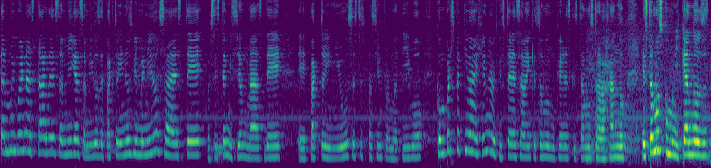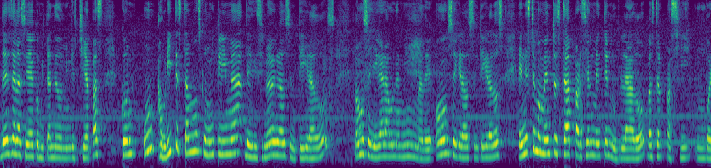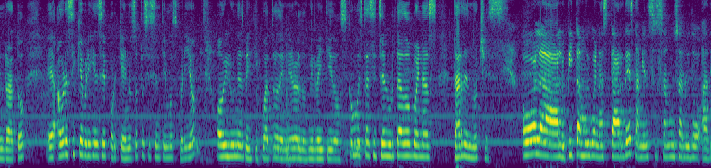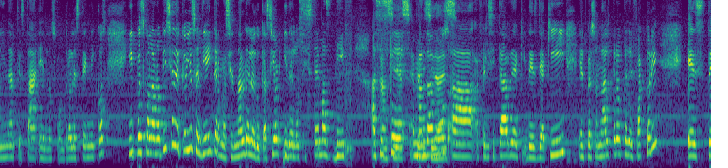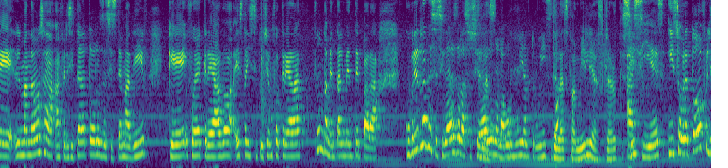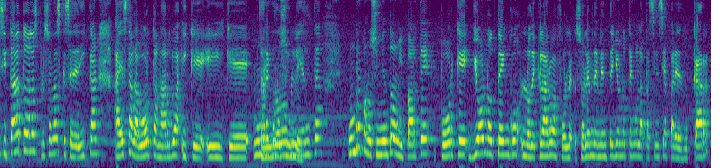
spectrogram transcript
tal? Muy buenas tardes, amigas, amigos de Factory News. Bienvenidos a este, pues esta emisión más de eh, Factory News, este espacio informativo con perspectiva de género, que ustedes saben que somos mujeres que estamos trabajando. Estamos comunicando desde la ciudad de Comitán de Domínguez, Chiapas, con un, ahorita estamos con un clima de 19 grados centígrados. Vamos a llegar a una mínima de 11 grados centígrados. En este momento está parcialmente nublado, va a estar así un buen rato. Eh, ahora sí que abríguense porque nosotros sí sentimos frío. Hoy lunes 24 de enero del 2022. ¿Cómo estás, Itzel Hurtado? Buenas tardes, noches. Hola Lupita, muy buenas tardes. También un saludo a Dinar que está en los controles técnicos. Y pues con la noticia de que hoy es el Día Internacional de la Educación y de los Sistemas DIF. Así, es que mandamos a felicitar de aquí, desde aquí el personal, creo que de Factory. Este, mandamos a, a felicitar a todos los del sistema DIF que fue creada, esta institución fue creada fundamentalmente para cubrir las necesidades de la sociedad de una labor muy altruista. De las familias, claro que sí. Así es. Y sobre todo felicitar a todas las personas que se dedican a esta labor tan ardua y que, y que un reconocimiento. Un reconocimiento de mi parte porque yo no tengo, lo declaro solemnemente, yo no tengo la paciencia para educar,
